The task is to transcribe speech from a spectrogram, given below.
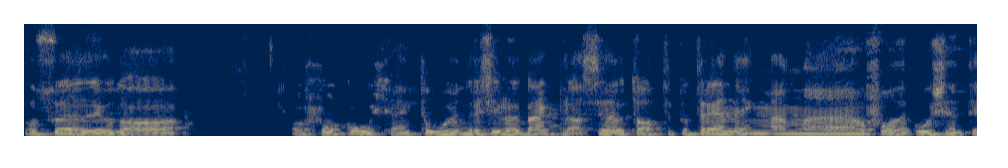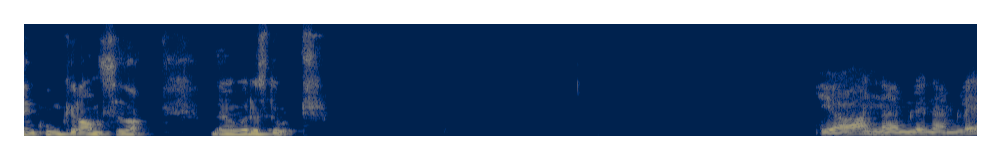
Og så er det jo da å få godkjent 200 kg i benkpress. Jeg har jo tatt det på trening, men eh, å få det godkjent i en konkurranse, da, det har vært stort. Ja, nemlig, nemlig.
